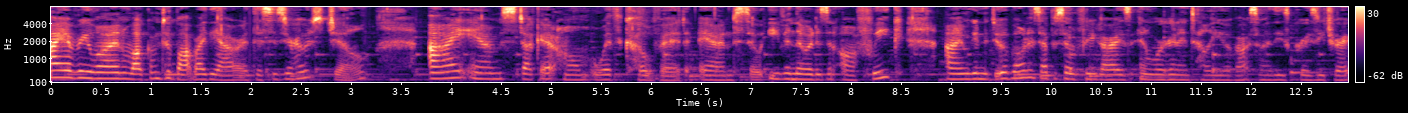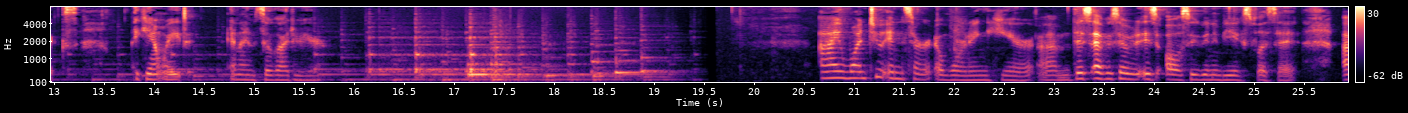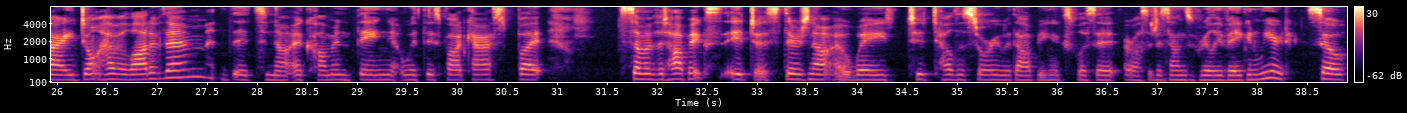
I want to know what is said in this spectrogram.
Hi, everyone. Welcome to Bought by the Hour. This is your host, Jill. I am stuck at home with COVID, and so even though it is an off week, I'm going to do a bonus episode for you guys, and we're going to tell you about some of these crazy tricks. I can't wait, and I'm so glad you're here. I want to insert a warning here. Um, this episode is also going to be explicit. I don't have a lot of them. It's not a common thing with this podcast, but some of the topics, it just, there's not a way to tell the story without being explicit, or else it just sounds really vague and weird. So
